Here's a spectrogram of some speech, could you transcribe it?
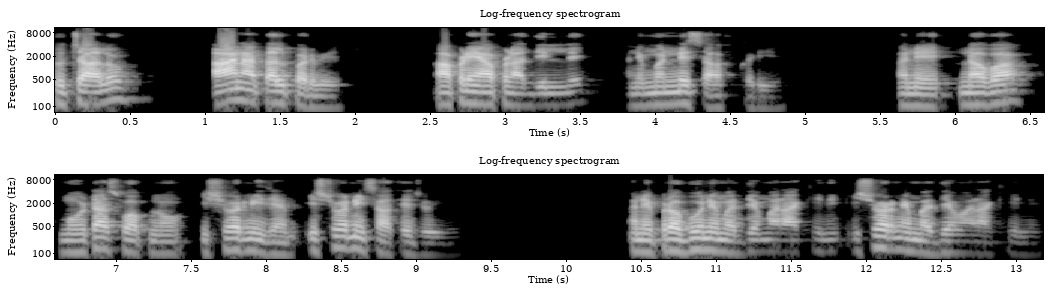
તો ચાલો, આ નાતાલ પર્વે આપણે આપણા દિલને અને મનને સાફ કરીએ અને નવા, મોટા સ્વપ્નો ઈશ્વરની જેમ, ઈશ્વરની સાથે જોઈએ. અને પ્રભુને મધ્યમાં રાખીને, ઈશ્વરને મધ્યમાં રાખીને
